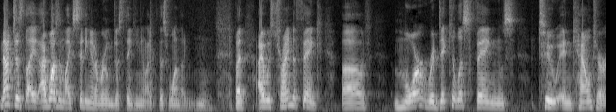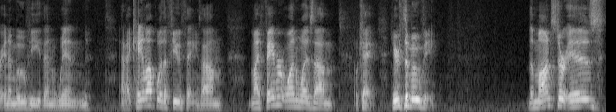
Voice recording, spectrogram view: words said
not just like I wasn't like sitting in a room just thinking like this one like hmm. but I was trying to think of more ridiculous things to encounter in a movie than wind. And I came up with a few things. Um my favorite one was um okay, here's the movie. The monster is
